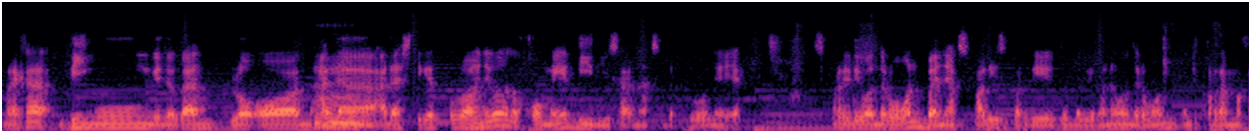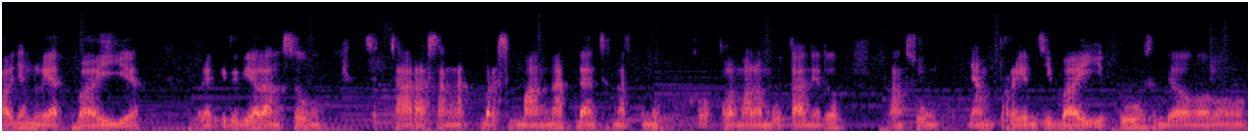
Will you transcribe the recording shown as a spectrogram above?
mereka bingung gitu kan, blow on, Hmm. ada ada sedikit peluang juga untuk komedi di sana sebetulnya ya. Seperti di Wonder Woman banyak sekali seperti itu bagaimana Wonder Woman untuk pertama kalinya melihat bayi ya. Udah gitu dia langsung secara sangat bersemangat dan sangat penuh ke- kelemah lembutan itu langsung nyamperin si bayi itu sambil ngomong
